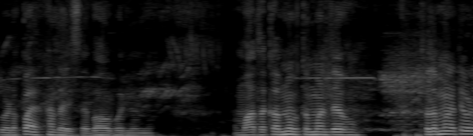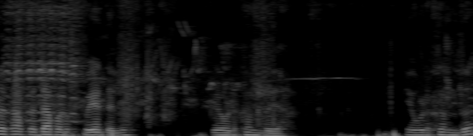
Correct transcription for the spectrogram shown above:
थोडा पाय खांदायचा भाऊ बहिणीनं माझं काम नव्हतं म्हणलं चला म्हणा तेवढं का आपलं दहा रुपये येतील. एवढं खणलं या. एवढं खणलं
